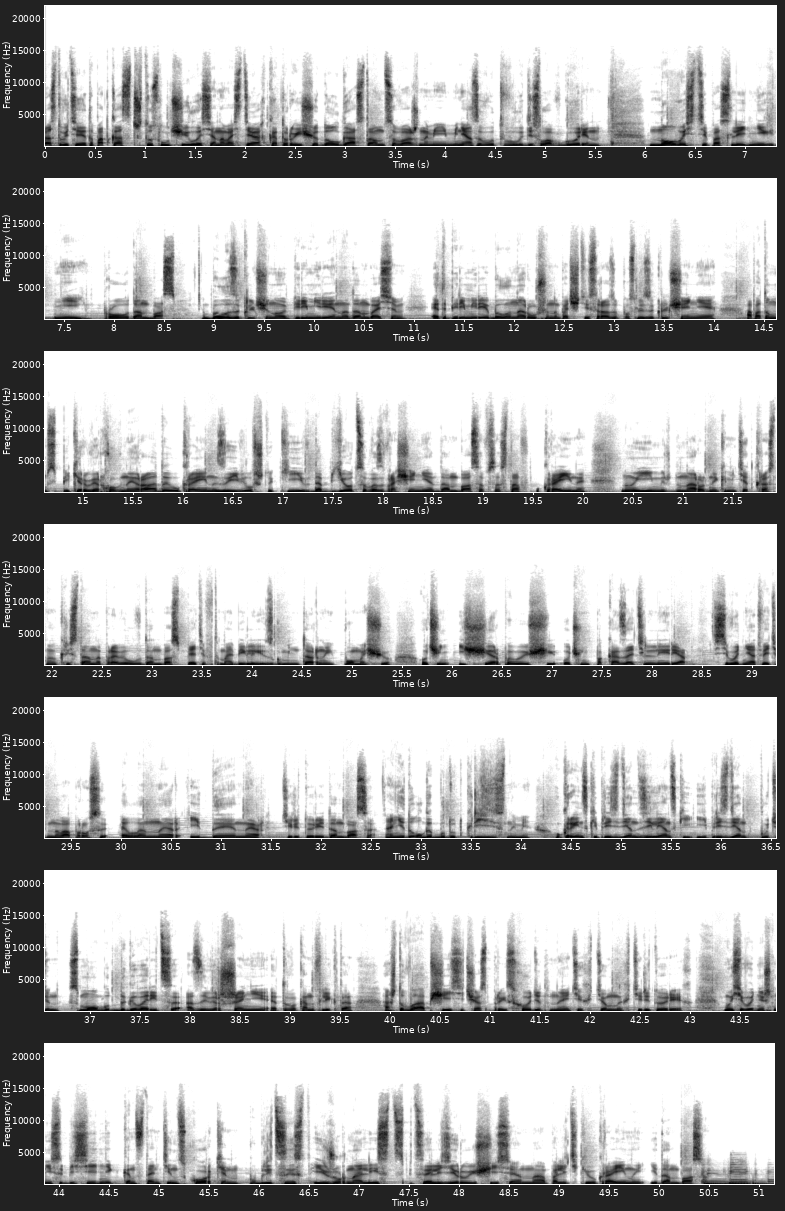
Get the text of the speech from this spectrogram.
Здравствуйте, это подкаст «Что случилось?» о новостях, которые еще долго останутся важными. Меня зовут Владислав Горин. Новости последних дней про Донбасс. Было заключено перемирие на Донбассе. Это перемирие было нарушено почти сразу после заключения. А потом спикер Верховной Рады Украины заявил, что Киев добьется возвращения Донбасса в состав Украины. Ну и Международный комитет Красного Креста направил в Донбасс 5 автомобилей с гуманитарной помощью. Очень исчерпывающий, очень показательный ряд. Сегодня ответим на вопрос, вопросы ЛНР и ДНР территории Донбасса. Они долго будут кризисными? Украинский президент Зеленский и президент Путин смогут договориться о завершении этого конфликта? А что вообще сейчас происходит на этих темных территориях? Мой сегодняшний собеседник Константин Скоркин, публицист и журналист, специализирующийся на политике Украины и Донбасса.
